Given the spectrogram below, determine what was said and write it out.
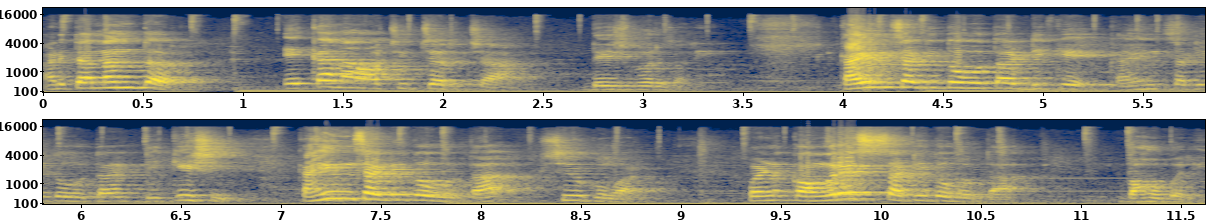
आणि त्यानंतर एका नावाची चर्चा देशभर झाली. काहींसाठी तो होता डी के काहींसाठी तो होता डी केशी काहींसाठी तो होता शिवकुमार. पण काँग्रेससाठी तो होता बाहुबली.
